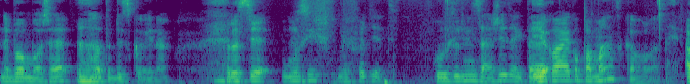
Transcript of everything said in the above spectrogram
nebo moře, byla to disco Ina. Prostě musíš vyfotit. Kulturní zážitek, to je Jo. jako, jako památka, vole. A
